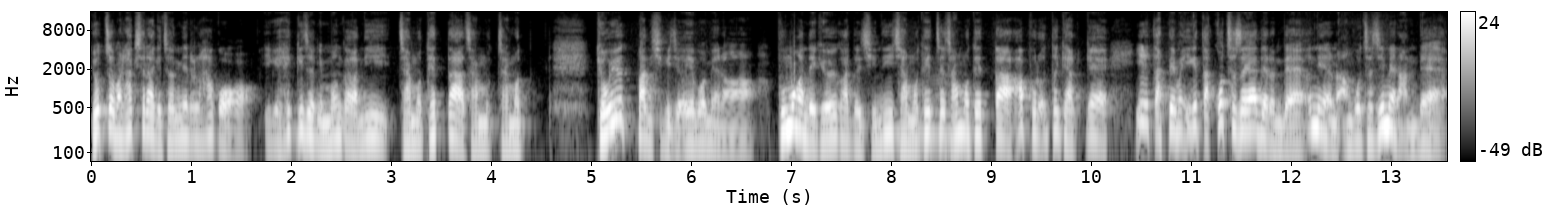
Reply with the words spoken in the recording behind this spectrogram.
요점을 확실하게 정리를 하고 이게 획기적인 뭔가가 네 잘못했다 잘못 잘못 교육 방식이죠. 에 보면은 부모가 내 교육하듯이 네 잘못했지 잘못했다 앞으로 어떻게 할게 이게 딱 되면 이게 딱 고쳐져야 되는데 언니는 안 고쳐지면 안 돼.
